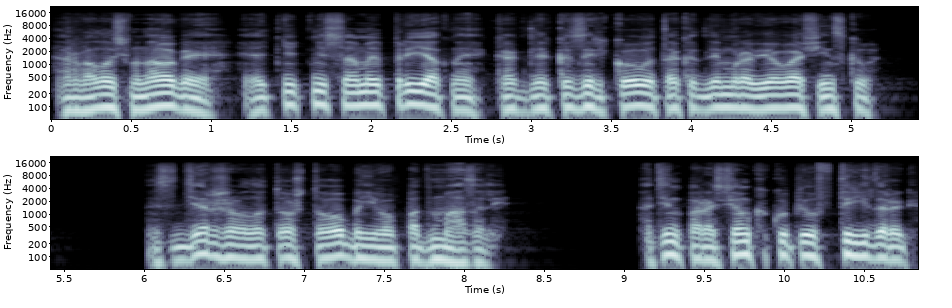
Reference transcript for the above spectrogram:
рвалось многое, и отнюдь не самое приятное, как для Козырькова, так и для Муравьева-Афинского. Сдерживало то, что оба его подмазали. Один поросенка купил в три дорого,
